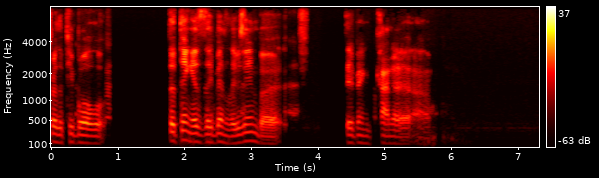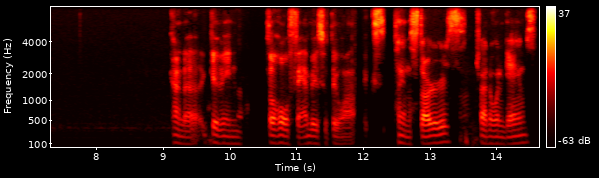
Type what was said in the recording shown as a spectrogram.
for the people the thing is they've been losing but they've been kind of um, kind of giving the whole fan base what they want, like playing the starters, trying to win games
